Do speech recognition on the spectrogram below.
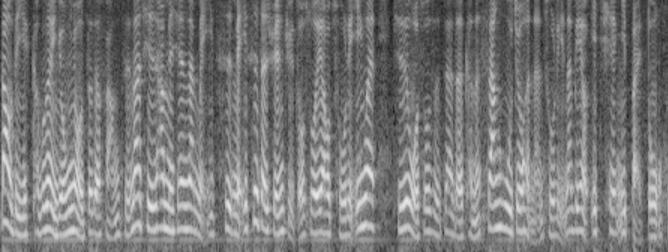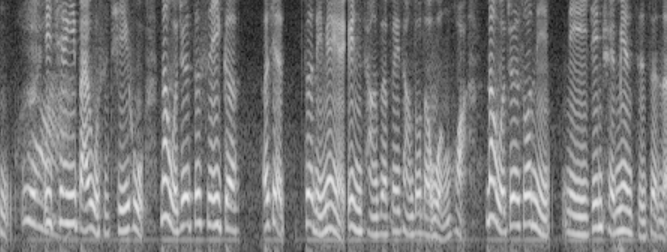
到底可不可以拥有这个房子？那其实他们现在每一次每一次的选举都说要处理，因为其实我说实在的，可能三户就很难处理，那边有一千一百多户，一千一百五十七户，那我觉得这是一个，而且。这里面也蕴藏着非常多的文化。那我觉得说，你你已经全面执政了，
